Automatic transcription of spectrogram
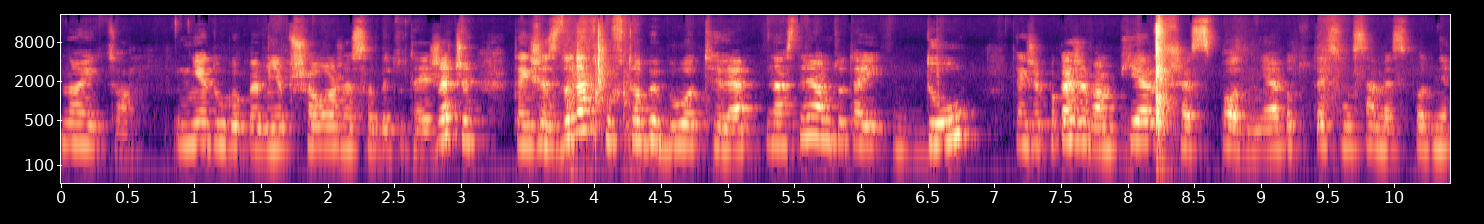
no i co? Niedługo pewnie przełożę sobie tutaj rzeczy, także z dodatków to by było tyle. Następnie mam tutaj dół, Także pokażę Wam pierwsze spodnie, bo tutaj są same spodnie.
